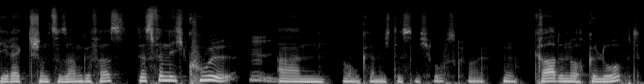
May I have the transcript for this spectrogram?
direkt schon zusammengefasst. Das finde ich cool Hm. an. Warum kann ich das nicht hochscrollen? Hm. Gerade noch gelobt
